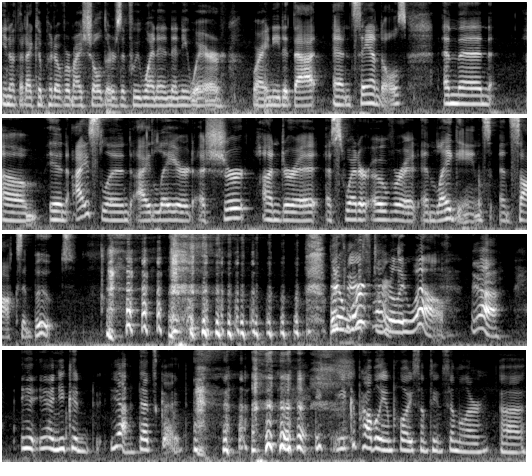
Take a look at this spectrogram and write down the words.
you know, that I could put over my shoulders if we went in anywhere where I needed that and sandals. And then um, in Iceland, I layered a shirt under it, a sweater over it, and leggings and socks and boots. but it worked smart. really well. Yeah. Yeah, and you could, yeah, that's good. you, you could probably employ something similar uh,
